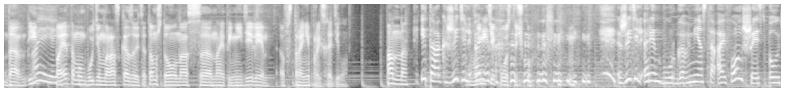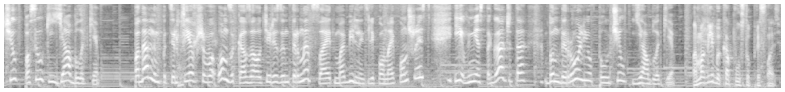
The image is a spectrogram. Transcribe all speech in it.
Да, и Ай-яй-яй. поэтому будем рассказывать о том, что у нас э, на этой неделе в стране происходило. Анна, Итак, житель, выньте косточку. житель Оренбурга вместо iPhone 6 получил в посылке яблоки. По данным потерпевшего, он заказал через интернет-сайт мобильный телефон iPhone 6 и вместо гаджета бандеролью получил яблоки. А могли бы капусту прислать?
